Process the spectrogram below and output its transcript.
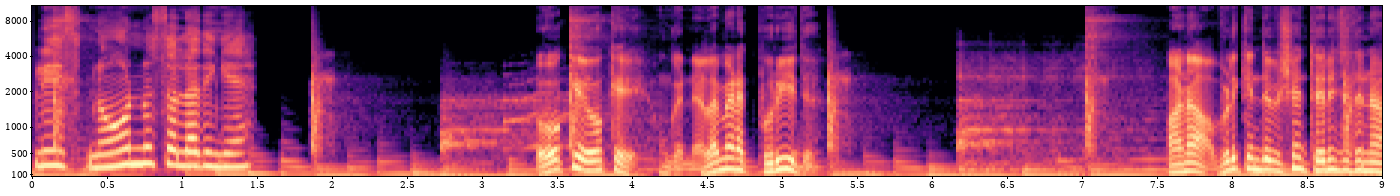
ப்ளீஸ் நோன்னு சொல்லாதீங்க. ஓகே ஓகே உங்க நிலைமை எனக்கு புரியுது. ஆனா அவளுக்கு இந்த விஷயம் தெரிஞ்சதுன்னா?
